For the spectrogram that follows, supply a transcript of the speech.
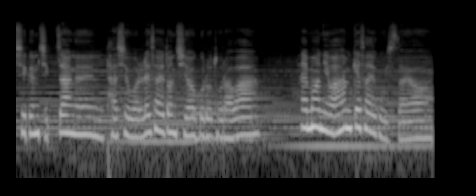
지금 직장은 다시 원래 살던 지역으로 돌아와 할머니와 함께 살고 있어요.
